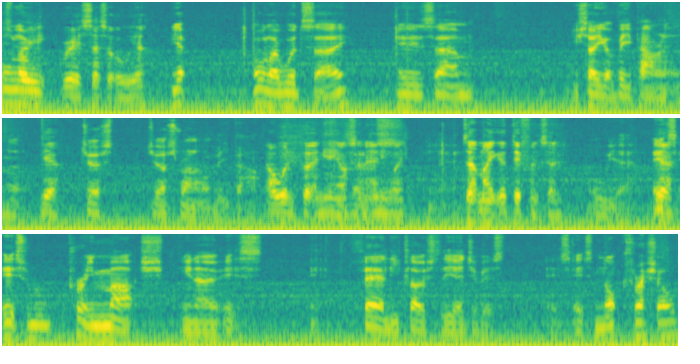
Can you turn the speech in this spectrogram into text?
All I, reassess it all. Yeah. yep. All I would say is, um, you say you got V power in it the minute. Yeah. Just, just run it on V power. I wouldn't put anything else in it anyway. Yeah. Does that make a difference then? Oh yeah, it's it's pretty much you know it's fairly close to the edge of its its its knock threshold,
